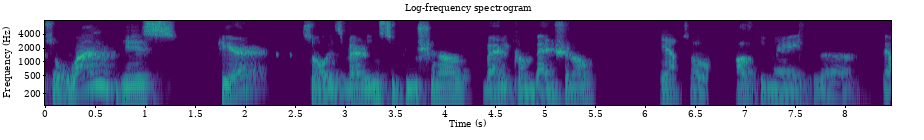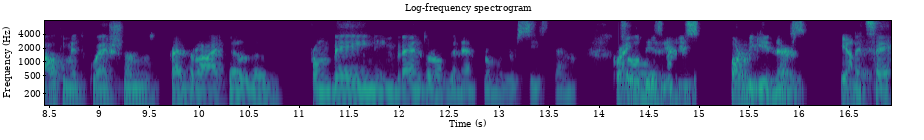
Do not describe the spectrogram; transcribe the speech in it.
So one is here. So it's very institutional, very conventional. Yeah. So ultimate, uh, the ultimate question, Fred Reichheld from Bain, inventor of the Net Promoter System. Great. So this is for beginners, yeah. let's say.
